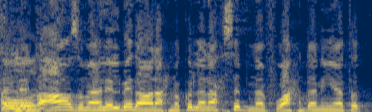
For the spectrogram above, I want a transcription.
حل تعاظم أهل البدع ونحن كلنا حسبنا في وحدانية التقوى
